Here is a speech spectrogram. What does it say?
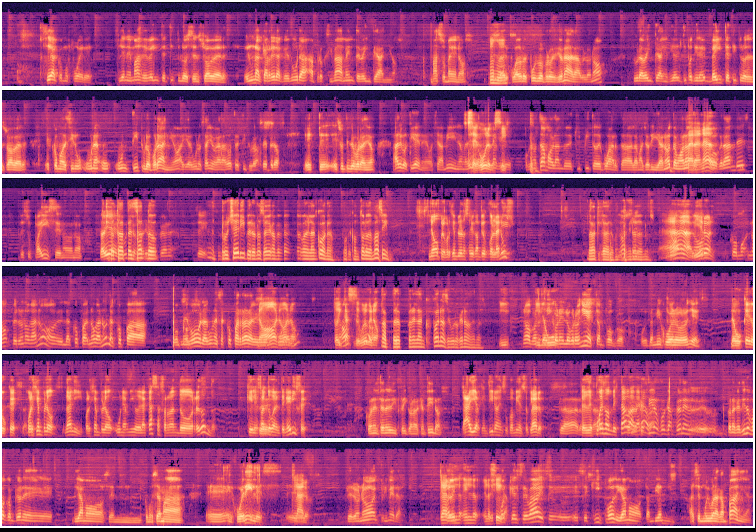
sea como fuere, tiene más de 20 títulos en su haber, en una carrera que dura aproximadamente 20 años, más o menos. El jugador de fútbol profesional hablo, ¿no? Dura 20 años. El tipo tiene 20 títulos en su haber. Es como decir una- un, un título por año. Hay algunos años que gana dos, tres títulos, no sé, pero este es un título por año. Algo tiene, o sea, a mí no me Seguro que sí. Porque no estamos hablando de equipito de cuarta, la mayoría, ¿no? Estamos hablando Para de nada. equipos grandes de sus países, no, no. Está bien, estaba Lucho salió pensando- campeón. Sí. Ruggeri, pero no salió campeón con el Ancona. Porque con todo lo demás sí. No, pero por ejemplo no salió campeón con Lanús. Ah, claro, cuando No terminó sé. la luz. Ah, no. ¿vieron? Como no, pero no ganó la copa, no ganó la copa Conmebol, alguna de esas copas raras que No, no, Lanús. no. Estoy ¿No? casi seguro que no. No, pero con el Ancona seguro que no, además. Y No, con, Y lo ni bu- con el Logroñés tampoco, porque también jugó en Logroñés. lo busqué, lo busqué. Por ejemplo, Dani, por ejemplo, un amigo de la casa, Fernando Redondo, que le Sí. faltó con el Tenerife. Con el Tenerife y con argentinos. Ah, y argentinos en su comienzo, claro. Claro. Pero después claro. donde estaba, con ganaba. argentino fue campeón, en- eh, con argentino fue campeón, eh, digamos, en, ¿cómo se llama? Eh, en juveniles. Claro, Pero no en primera. claro, Vale. él, él él no Después llega. que él se va, ese, ese equipo, digamos, también hace muy buena campaña.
